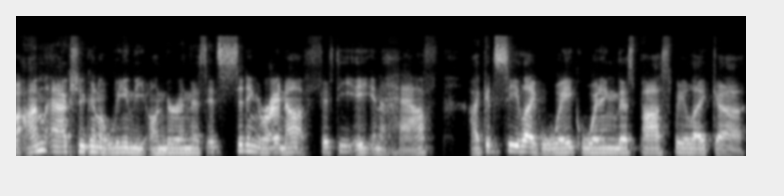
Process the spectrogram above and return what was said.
but I'm actually going to lean the under in this. It's sitting right now at 58 and a half. I could see like Wake winning this possibly like a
